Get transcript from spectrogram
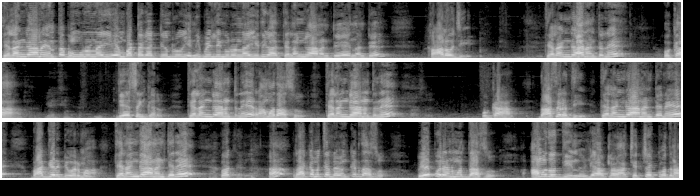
తెలంగాణ ఎంత భూములు ఉన్నాయి ఏం బట్ట కట్టినరు ఎన్ని బిల్డింగులు ఉన్నాయి ఇదిగా తెలంగాణ అంటే ఏంటంటే కాలోజీ తెలంగాణ అంటేనే ఒక జయశంకర్. తెలంగాణ అంటేనే రామదాసు. తెలంగాణ అంటేనే ఒక దాశరథి. తెలంగాణ అంటేనే భాగ్యరెడ్డి వర్మ. తెలంగాణ అంటేనే ఒక- రాకమచంద్ర వెంకటదాసు. వేపూరి హనుమద్దాసు అమదుద్దీన్. ఇంకా అట్లా ఆ చర్చ ఎక్కువ నా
